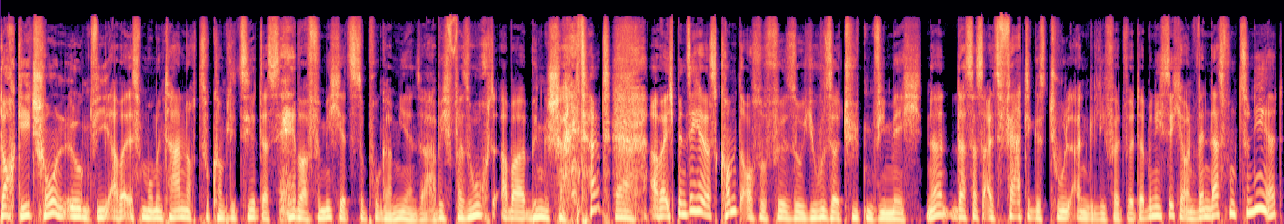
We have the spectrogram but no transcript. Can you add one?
Doch, geht schon irgendwie, aber ist momentan noch zu kompliziert, das selber für mich jetzt zu programmieren. So habe ich versucht, aber bin gescheitert. Ja. Aber ich bin sicher, das kommt auch so für so User-Typen wie mich, ne? dass das als fertiges Tool angeliefert wird. Da bin ich sicher. Und wenn das funktioniert,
